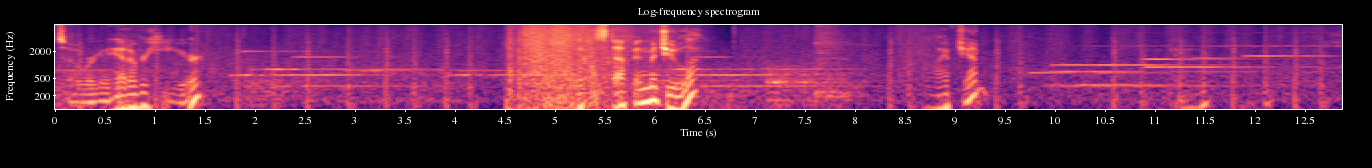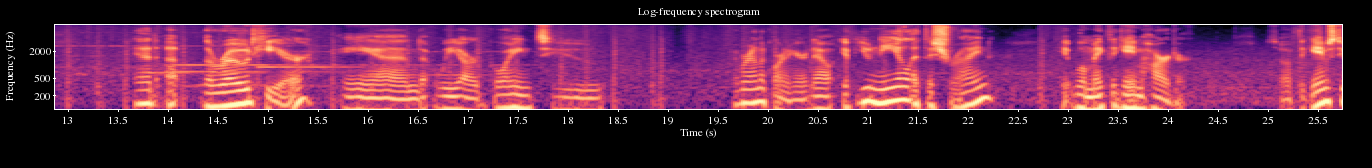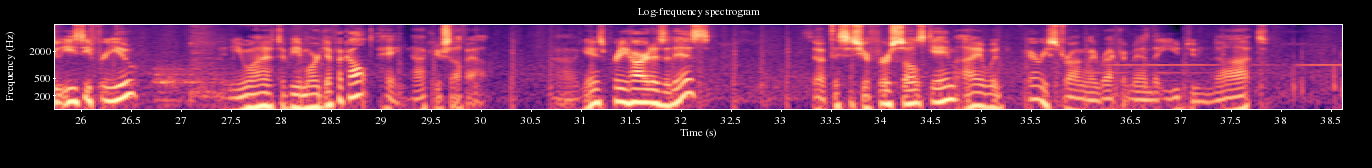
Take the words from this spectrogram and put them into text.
So we're going to head over here. Get the stuff in Majula. Gem. Head up the road here, and we are going to come around the corner here. Now, if you kneel at the shrine, it will make the game harder. So if the game's too easy for you, and you want it to be more difficult, hey, knock yourself out. Uh, the game's pretty hard as it is. So if this is your first Souls game, I would very strongly recommend that you do not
